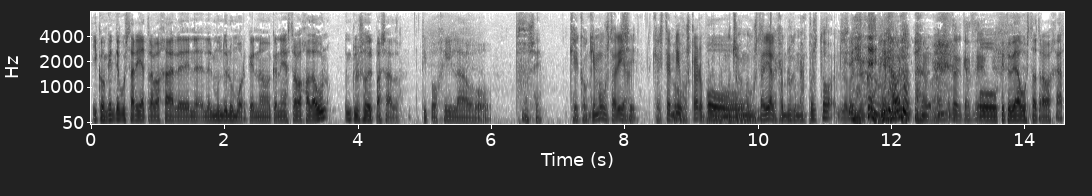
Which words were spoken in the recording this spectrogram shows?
¿Y con quién te gustaría trabajar en el del mundo del humor que no, que no hayas trabajado aún, incluso del pasado? Tipo Gila o no sé. ¿Que ¿Con quién me gustaría? Sí. Que estén O- vivos, claro, porque por o- mucho que me gustaría, el ejemplo que me has puesto, lo Sí. veo muy complicado. Bueno. Lo vamos a tener que hacer. O que te hubiera gustado trabajar.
